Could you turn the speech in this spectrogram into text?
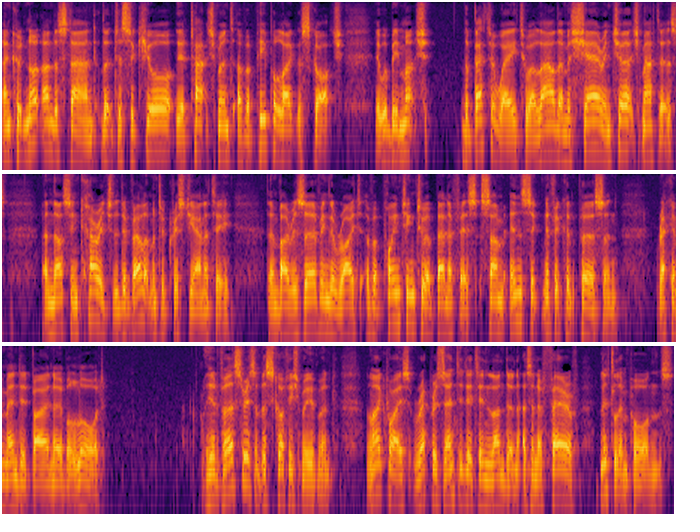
and could not understand that to secure the attachment of a people like the Scotch, it would be much the better way to allow them a share in church matters, and thus encourage the development of Christianity, than by reserving the right of appointing to a benefice some insignificant person recommended by a noble lord. The adversaries of the Scottish movement likewise represented it in London as an affair of little importance,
